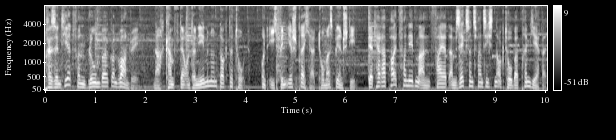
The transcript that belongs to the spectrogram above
Präsentiert von Bloomberg und Wandry nach Kampf der Unternehmen und Dr. Tod. Und ich bin Ihr Sprecher, Thomas Birnstiel. Der Therapeut von nebenan feiert am 26. Oktober Premiere.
